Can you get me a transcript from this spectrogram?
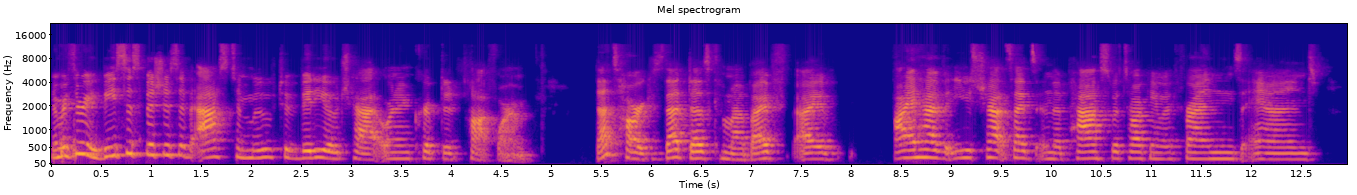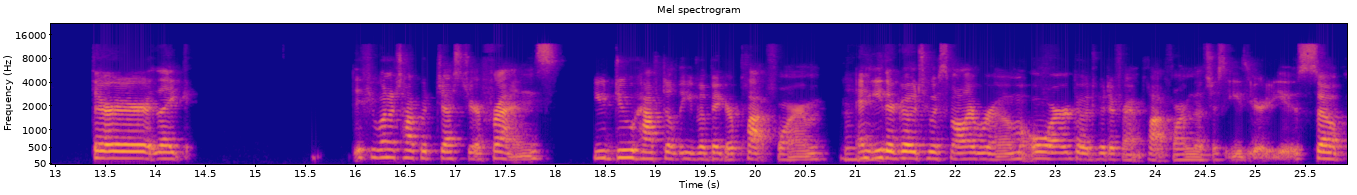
Number three, be suspicious if asked to move to video chat or an encrypted platform. That's hard because that does come up. I've I've I have used chat sites in the past with talking with friends, and they're like if you want to talk with just your friends, you do have to leave a bigger platform Mhm. and either go to a smaller room or go to a different platform that's just easier to use. So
